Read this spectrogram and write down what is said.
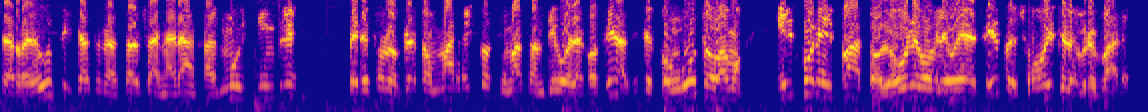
se reduce y se hace una salsa de naranja. Es muy simple, pero es uno de los platos más ricos y más antiguos de la cocina, así que con gusto vamos. Él pone el pato, lo único que le voy a decir, pero yo voy y se lo prepare.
